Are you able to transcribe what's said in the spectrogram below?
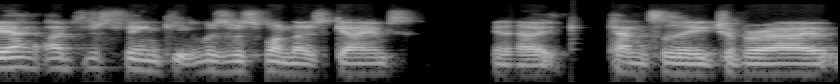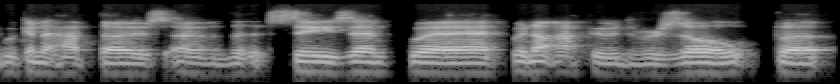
But yeah, I just think it was just one of those games. You know, cancel each other out. We're going to have those over the season where we're not happy with the result, but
